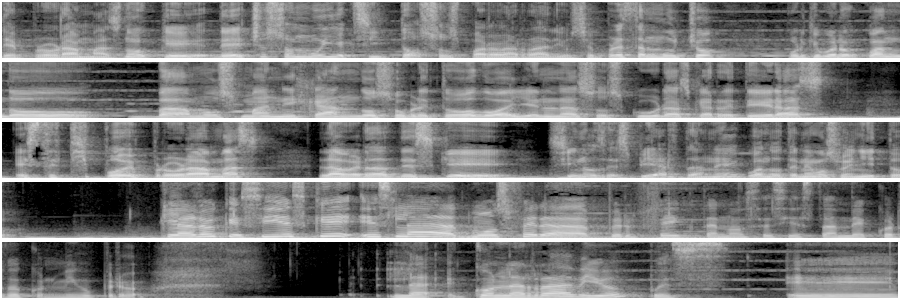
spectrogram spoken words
de programas, ¿no? Que de hecho son muy exitosos para la radio, se prestan mucho porque bueno, cuando vamos manejando sobre todo ahí en las oscuras carreteras, este tipo de programas, la verdad es que sí nos despiertan, ¿eh? Cuando tenemos sueñito. Claro que sí, es que es la atmósfera perfecta, no sé si están de acuerdo conmigo, pero con la radio, pues eh,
